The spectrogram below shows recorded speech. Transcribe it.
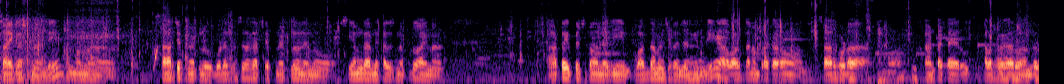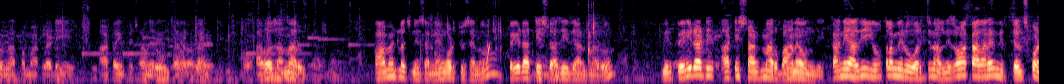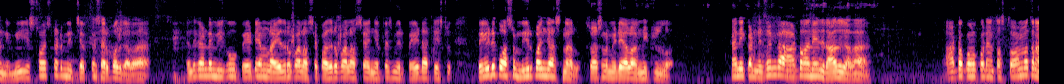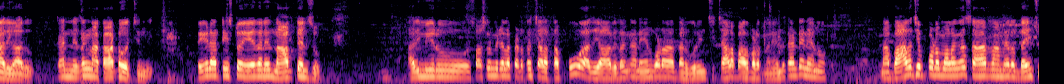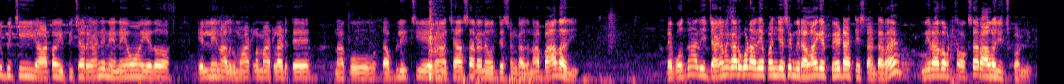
సాయికృష్ణ అండి. మొన్న సార్ చెప్పినట్లు బొడే ప్రసాద్ గారు చెప్పినట్లు నేను సీఎం గారిని కలిసినప్పుడు ఆయన ఆటో ఇప్పించడం అనేది వాగ్దానం చేయడం జరిగింది. ఆ వాగ్దానం ప్రకారం సార్ కూడా కాంటాక్ట్ అయ్యారు. కలెక్టర్ గారు అందరూ నాతో మాట్లాడి ఆటో ఇప్పించడం జరిగింది సార్ ఇవాళ. ఆ రోజు అన్నారు. కామెంట్లు వచ్చినాయి సార్ నేను కూడా చూశాను. పెయిడ్ ఆర్టిస్ట్ అది ఇది అంటున్నారు. మీరు పెయిడ్ ఆర్టి ఆర్టిస్ట్ అంటున్నారు బాగానే ఉంది. కానీ అది యువతలో మీరు ఒరిజినల్ నిజమా కాదనేది మీరు తెలుసుకోండి. మీ ఇష్టం వచ్చినట్టు మీరు చెప్తే సరిపోదు కదా. ఎందుకంటే మీకు పేటీఎంలో ఐదు రూపాయలు వస్తాయి పది రూపాయలు వస్తాయి అని చెప్పేసి మీరు పెయిడ్ ఆర్టిస్ట్ పెయిడ్ కోసం మీరు పని చేస్తున్నారు సోషల్ మీడియాలో అన్నింటిలో కానీ ఇక్కడ నిజంగా ఆటో అనేది రాదు కదా. ఆటో కొనుక్కునేంత స్తోమత నాది కాదు. కానీ నిజంగా నాకు ఆటో వచ్చింది. పెయిడ్ ఆర్టిస్టో ఏదనేది నాకు తెలుసు. అది మీరు సోషల్ మీడియాలో పెడతాం చాలా తప్పు. అది ఆ విధంగా నేను కూడా దాని గురించి చాలా బాధపడుతున్నాను. ఎందుకంటే నేను నా బాధ చెప్పుకోవడం వల్ల సార్ నా మీద దయ చూపించి ఈ ఆటో ఇప్పించారు కానీ నేనేమో ఏదో వెళ్ళి నాలుగు మాటలు మాట్లాడితే నాకు డబ్బులు ఇచ్చి ఏదైనా చేస్తారనే ఉద్దేశం కాదు. నా బాధ అది. రేపు పొద్దున అది జగన్ గారు కూడా అదే పని చేసి మీరు అలాగే పేడ్ ఆర్టిస్ట్ అంటారా? మీరు అది ఒకటి- ఒకసారి ఆలోచించుకోండి.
